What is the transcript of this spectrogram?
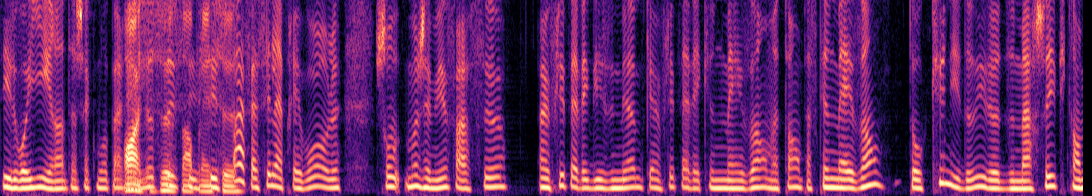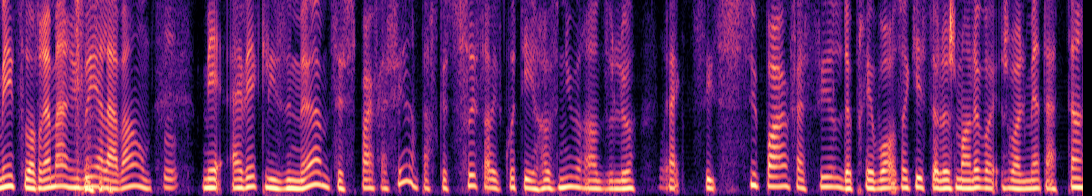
tes loyers ils rentrent à chaque mois pareil. Ouais, c'est super facile à prévoir. Là. Je trouve, moi, j'aime mieux faire ça, un flip avec des immeubles qu'un flip avec une maison, mettons. Parce qu'une maison, tu n'as aucune idée là, du marché puis combien tu vas vraiment arriver à la vendre. Mais avec les immeubles, c'est super facile parce que tu sais, ça va être quoi tes revenus rendus là. Ouais. Fait que c'est super facile de prévoir. OK, ce logement-là, je vais le mettre à temps,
